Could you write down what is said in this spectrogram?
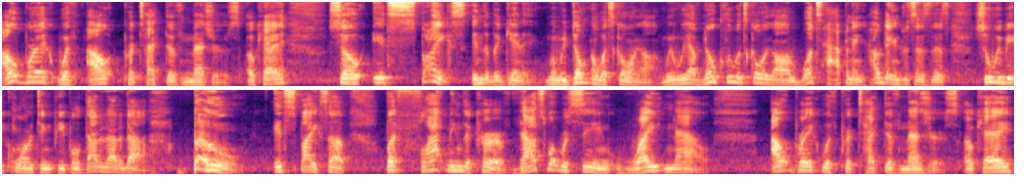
outbreak without protective measures, okay? So it spikes in the beginning when we don't know what's going on, when we have no clue what's going on, what's happening, how dangerous is this, should we be quarantining people, da da da da da. Boom, it spikes up. But flattening the curve, that's what we're seeing right now. Outbreak with protective measures, okay?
